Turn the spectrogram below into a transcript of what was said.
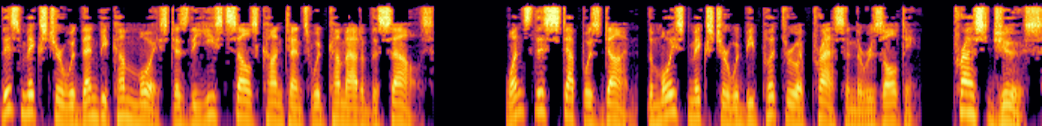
This mixture would then become moist as the yeast cells' contents would come out of the cells. Once this step was done, the moist mixture would be put through a press and the resulting press juice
